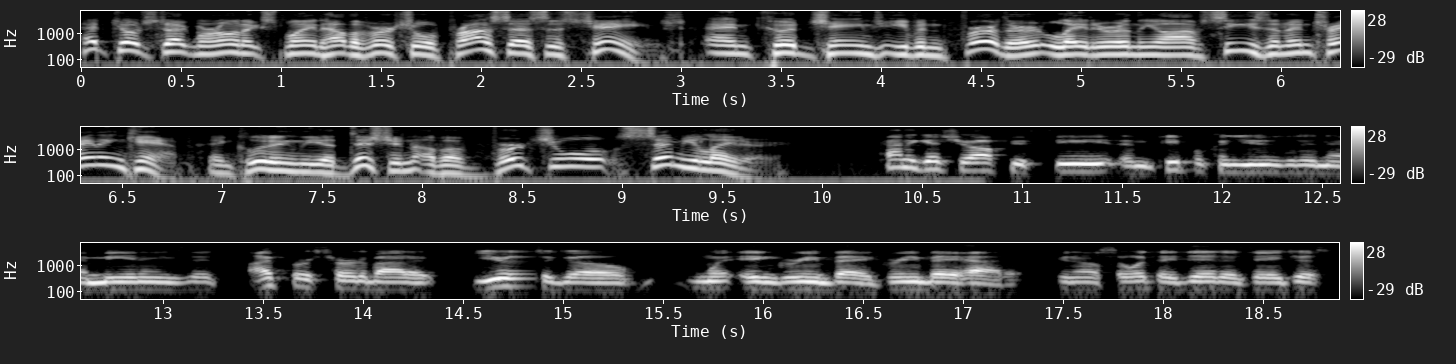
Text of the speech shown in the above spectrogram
head coach Doug Marrone explained how the virtual process has changed and could change even further later in the offseason and training camp, including the addition of a virtual simulator. Kind of gets you off your feet, and people can use it in their meetings. It, I first heard about it years ago in Green Bay. Green Bay had it, you know. So what they did is they just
